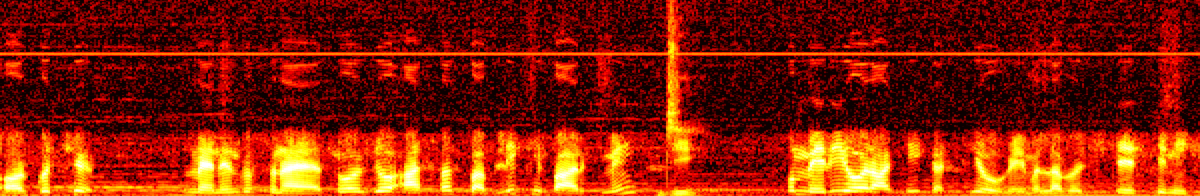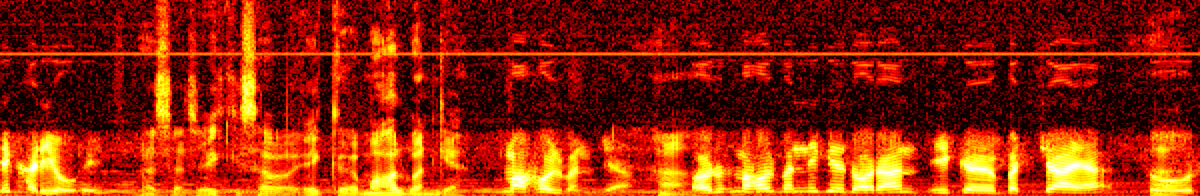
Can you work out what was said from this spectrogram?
और कुछ मैंने उनको सुनाया। तो जो आसपास पब्लिक थी पार्क में जी। वो मेरी और आके इकट्ठी हो गई मतलब स्टेज के नीचे खड़ी हो गई अच्छा अच्छा एक एक माहौल बन गया माहौल बन गया हाँ। और उस माहौल बनने के दौरान एक बच्चा आया तो हाँ। उस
